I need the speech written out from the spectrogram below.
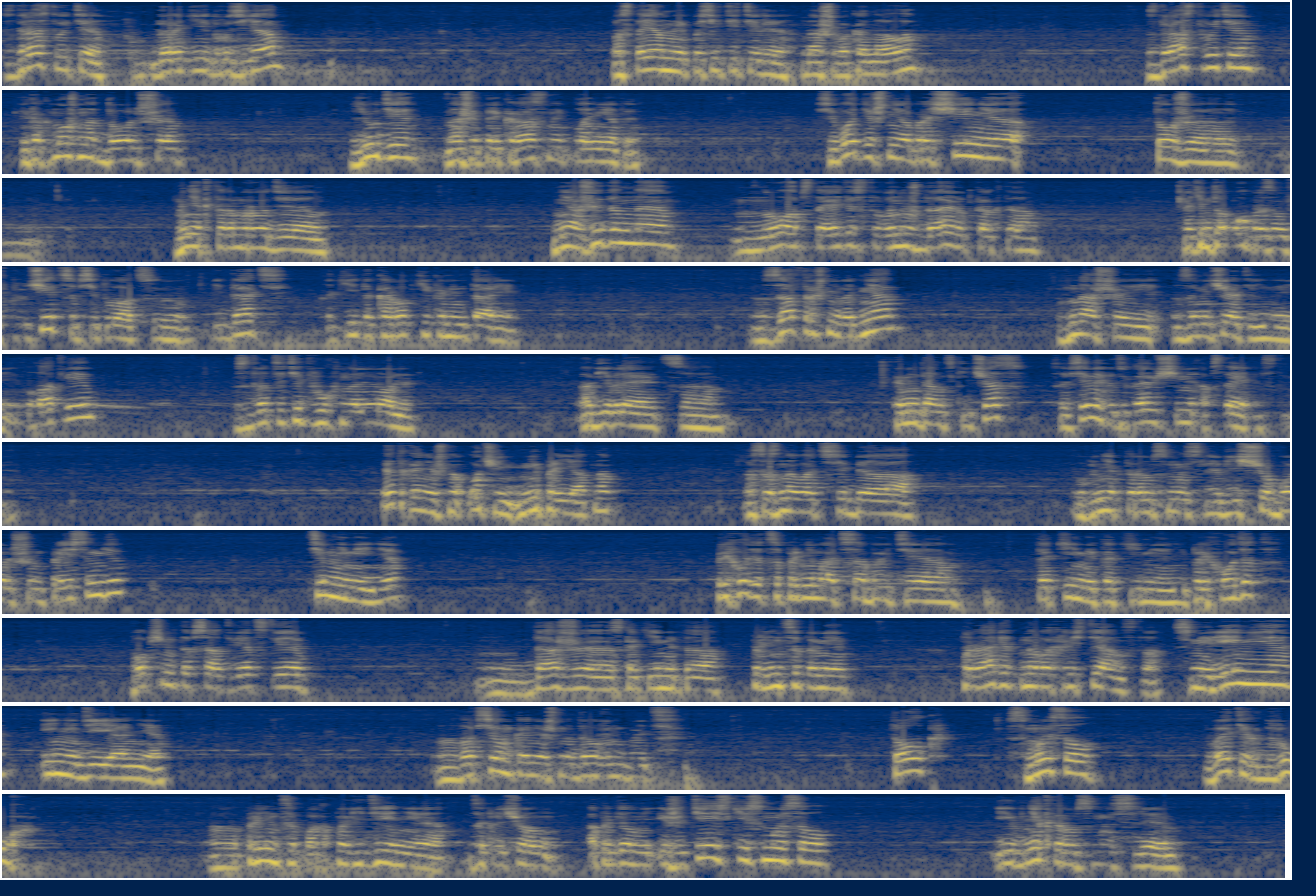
Здравствуйте, дорогие друзья, постоянные посетители нашего канала. Здравствуйте и как можно дольше люди нашей прекрасной планеты. Сегодняшнее обращение тоже в некотором роде неожиданное, но обстоятельства вынуждают как-то каким-то образом включиться в ситуацию и дать какие-то короткие комментарии. С завтрашнего дня в нашей замечательной Латвии с 22.00 объявляется комендантский час со всеми вытекающими обстоятельствами. Это, конечно, очень неприятно осознавать себя в некотором смысле в еще большем прессинге. Тем не менее, приходится принимать события такими, какими они приходят, в общем-то, в соответствии даже с какими-то принципами праведного христианства, смирения и недеяния. Во всем, конечно, должен быть толк, смысл. В этих двух э, принципах поведения заключен определенный и житейский смысл, и в некотором смысле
